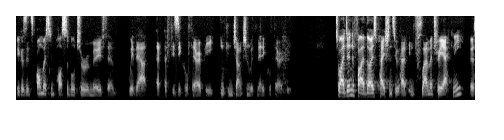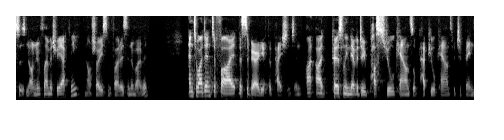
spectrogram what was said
because it's almost impossible to remove them without a, physical therapy in conjunction with medical therapy. To identify those patients who have inflammatory acne versus non inflammatory acne, and I'll show you some photos in a moment, and to identify the severity of the patient. And I, I, personally never do pustule counts or papule counts, which have been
